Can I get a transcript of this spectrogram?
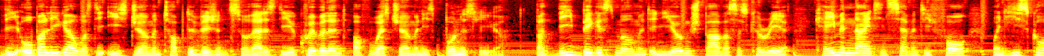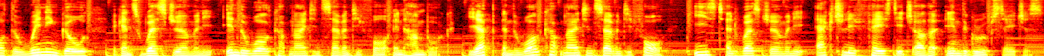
The Oberliga was the East German top division, so that is the equivalent of West Germany's Bundesliga. But the biggest moment in Jürgen Sparwasser's career came in 1974 when he scored the winning goal against West Germany in the World Cup 1974 in Hamburg. Yep, in the World Cup 1974, East and West Germany actually faced each other in the group stages.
